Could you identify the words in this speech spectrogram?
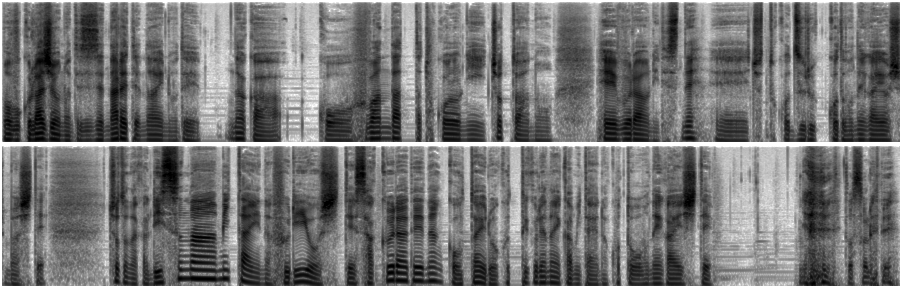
まあ、僕ラジオなんて全然慣れてないので、なんか、こう、不安だったところに、ちょっとあの、ヘイブラウンにですね、えー、ちょっとこう、ずるっこでお願いをしまして、ちょっとなんかリスナーみたいなふりをして、桜でなんかお便り送ってくれないかみたいなことをお願いして、えっと、それで、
